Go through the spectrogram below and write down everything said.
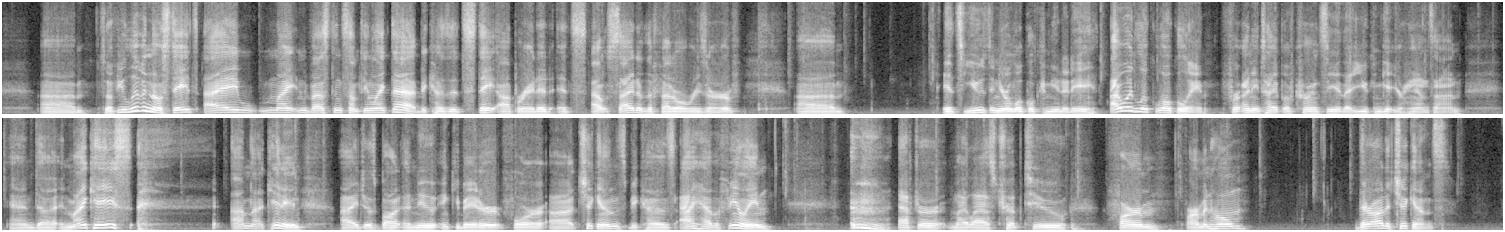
Um, so if you live in those states, I might invest in something like that because it's state operated. It's outside of the Federal Reserve. Um, it's used in your local community. I would look locally for any type of currency that you can get your hands on. And uh, in my case, I'm not kidding. I just bought a new incubator for uh, chickens because I have a feeling after my last trip to farm farm and home, they're out of chickens.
